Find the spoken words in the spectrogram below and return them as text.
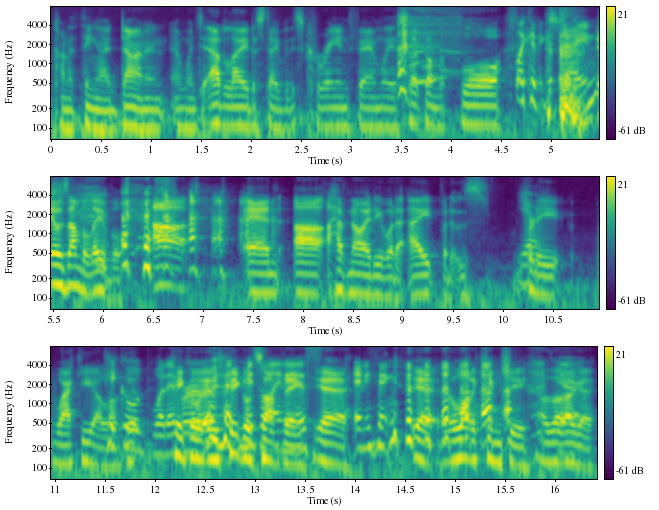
kind of thing I'd done, and I went to Adelaide. I stayed with this Korean family. I slept on the floor. It's like an exchange. it was unbelievable. uh, and uh, I have no idea what I ate, but it was Yeah. pretty wacky. I loved pickled it. whatever. Pickled, it was pickled something. Yeah. Anything. yeah, a lot of kimchi. I was like, Yeah. okay.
